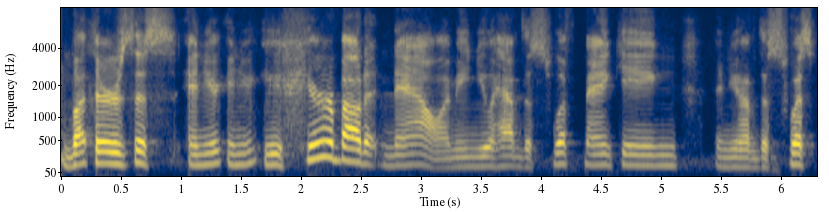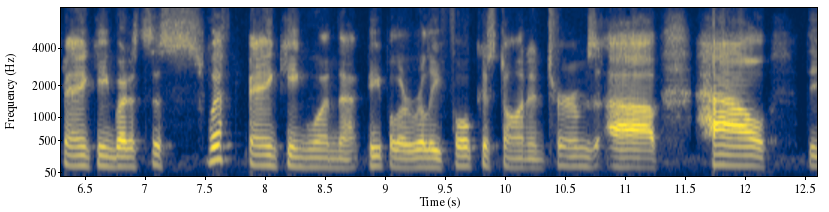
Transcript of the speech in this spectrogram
but there's this and you and you, you hear about it now. I mean you have the swift banking and you have the swiss banking but it's the swift banking one that people are really focused on in terms of how the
